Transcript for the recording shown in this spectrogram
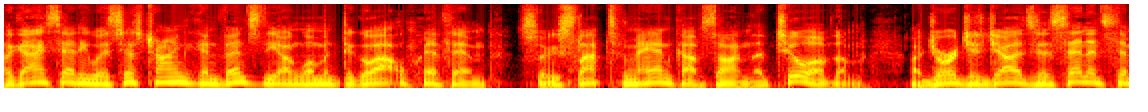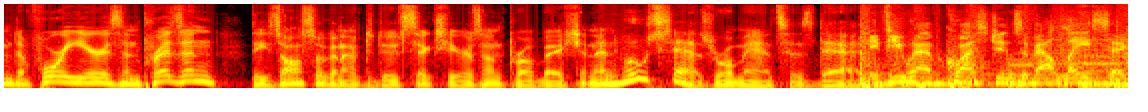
The guy said he was just trying to convince the young woman to go out with him, so he slapped some handcuffs on, the two of them. A Georgia judge has sentenced him to four years in prison. He's also going to have to do six years on probation. And who says romance is dead? If you have questions about LASIK,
